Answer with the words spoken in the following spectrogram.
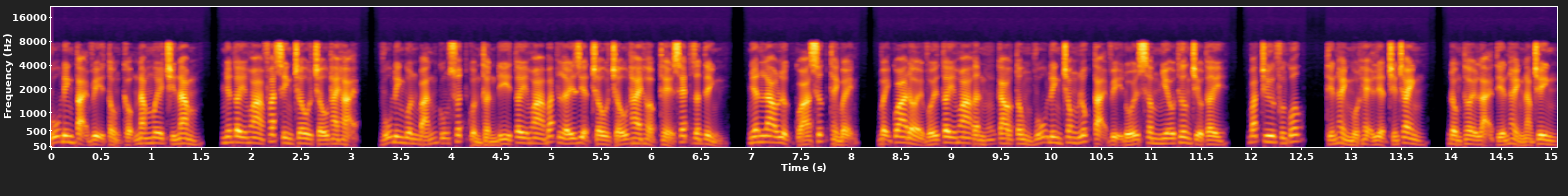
vũ đinh tại vị tổng cộng năm mươi chín năm, nhân tây hoa phát sinh châu chấu thai hại, vũ đinh buôn bán cũng xuất quần thần đi tây hoa bắt lấy diệt châu chấu thai hợp thể xét dân tình, nhân lao lực quá sức thành bệnh bệnh qua đời với tây hoa ẩn cao tông vũ đinh trong lúc tại vị đối xâm nhiễu thương triều tây, bắt chư phương quốc, tiến hành một hệ liệt chiến tranh, đồng thời lại tiến hành nam trinh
